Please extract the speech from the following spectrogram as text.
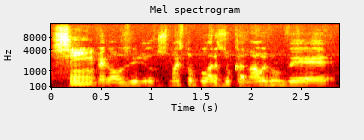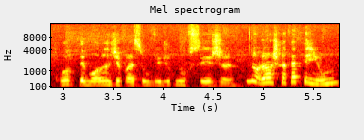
Sim. Vou pegar os vídeos mais populares do canal e vamos ver quanto demora antes de aparecer um vídeo que não seja. Não, eu acho que até tem um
